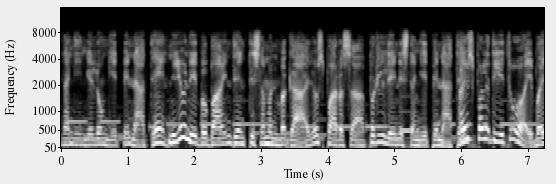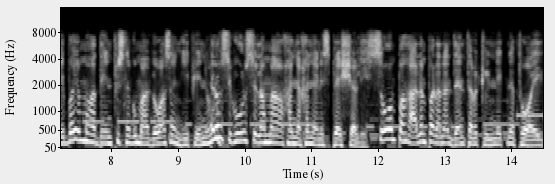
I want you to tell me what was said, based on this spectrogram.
nangingilong ngipin natin. Yun eh, babaeng dentist naman mag-aayos para sa paglilinis ng ngipin natin. Ayos pala dito ah, iba-iba yung mga dentist na gumagawa sa ngipin. No? Pero siguro silang mga kanya-kanya ni specialist. So ang pangalan pala ng dental clinic na to ay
